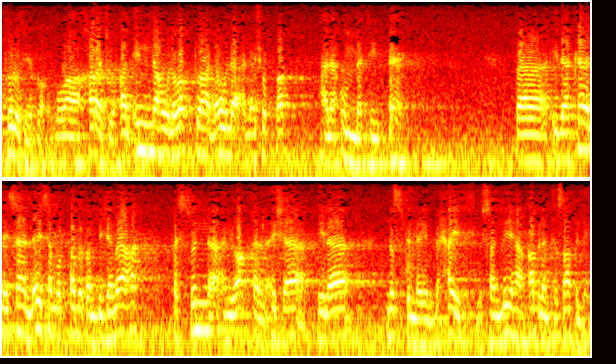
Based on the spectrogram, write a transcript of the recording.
ثلثه. وخرج وقال إنه لوقتها لولا أن أشق على أمتي. فإذا كان الإنسان ليس مرتبطا بجماعة فالسنة أن يؤخر العشاء إلى نصف الليل بحيث يصليها قبل انتصاف الليل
